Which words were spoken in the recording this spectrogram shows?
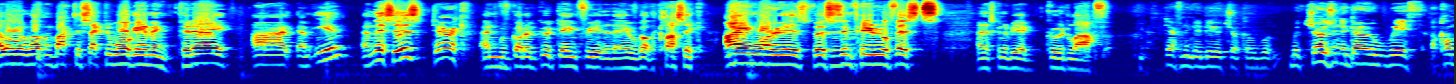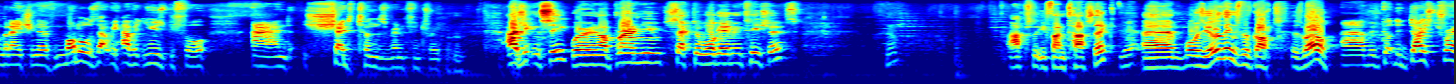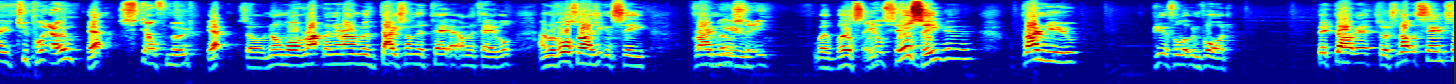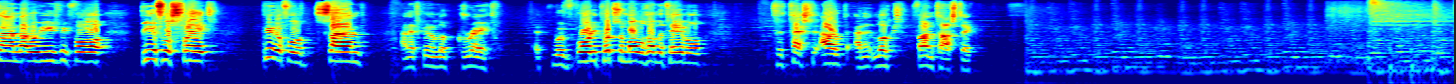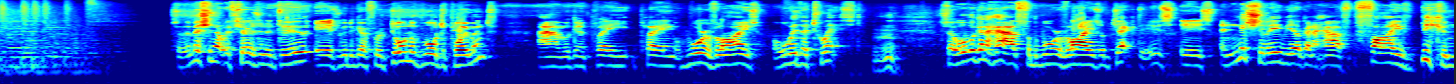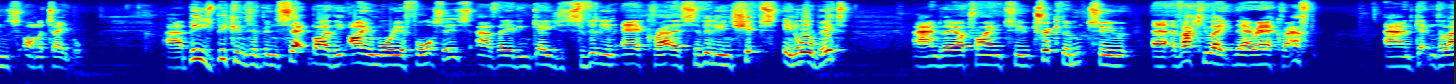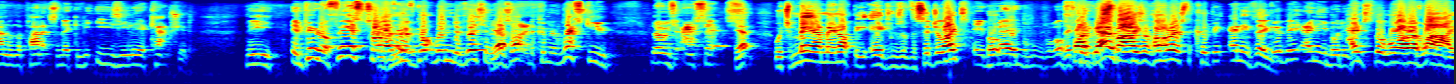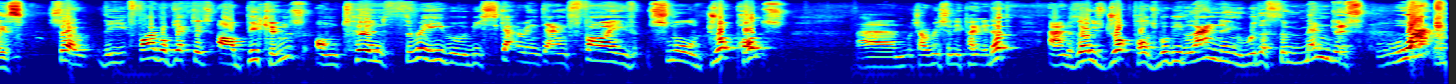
Hello and welcome back to Sector Wargaming. Today I am Ian and this is Derek. and we've got a good game for you today. We've got the classic Iron Warriors versus Imperial Fists and it's going to be a good laugh. Definitely going to be a chuckle. We've chosen to go with a combination of models that we haven't used before and shed tons of infantry. Mm-hmm. As you can see, we're in our brand new Sector Wargaming t-shirts. Absolutely fantastic. Yeah. Um, what was the other things we've got as well? Uh, we've got the Dice Tray 2.0 Yeah. stealth mode. Yep. So no more rattling around with dice on the ta- on the table, and we've also, as you can see, brand We'll new. see. Well, we'll see. We'll see. We'll see. yeah. Brand new, beautiful looking board. Bit darker, so it's not the same sand that we've used before. Beautiful slate, beautiful sand, and it's going to look great. We've already put some models on the table to test it out, and it looks fantastic. So the mission that we've chosen to do is we're going to go for a Dawn of War deployment, and we're going to play playing War of Lies with a twist. So what we're going to have for the War of Lies objectives is initially we are going to have five beacons on the table. Uh, these beacons have been set by the Iron Warrior forces as they have engaged civilian aircraft, uh, civilian ships in orbit, and they are trying to trick them to uh, evacuate their aircraft and get them to land on the planet so they can be easily captured. The Imperial Fists, however, have got wind of this and Yep. decided to come and rescue those assets. Yep. Which may or may not be agents of the Sigilite. It but may- we'll they could be out. spies of Horus. There could be anything. Could be anybody. Hence the War of Lies. So the five objectives are beacons. On turn three, we will be scattering down five small drop pods, um, which I recently painted up. And those drop pods will be landing with a tremendous whack,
